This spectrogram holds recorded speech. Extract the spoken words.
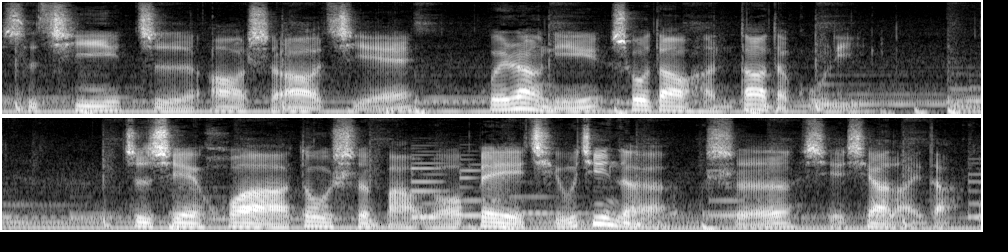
十七至二十二节会让你受到很大的鼓励。这些话都是保罗被囚禁的时写下来的。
